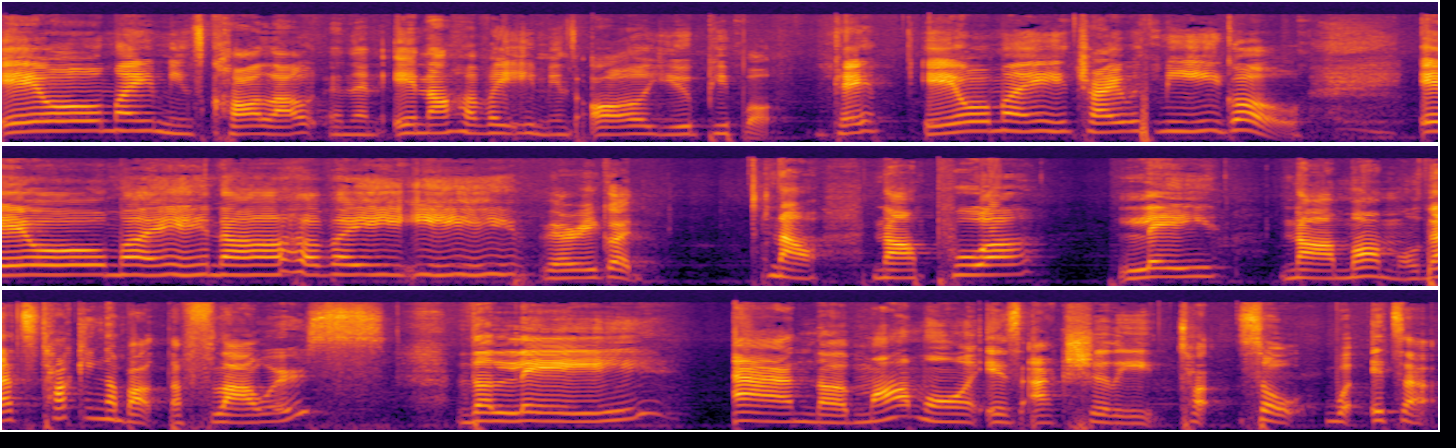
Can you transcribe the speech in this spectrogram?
e o mai means call out, and then e na Hawaii means all you people. Okay, e o mai, try with me, go. E o mai na Hawaii. Very good. Now, na pua, lei, na mamo. That's talking about the flowers. The lei and the mamo is actually so it's a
